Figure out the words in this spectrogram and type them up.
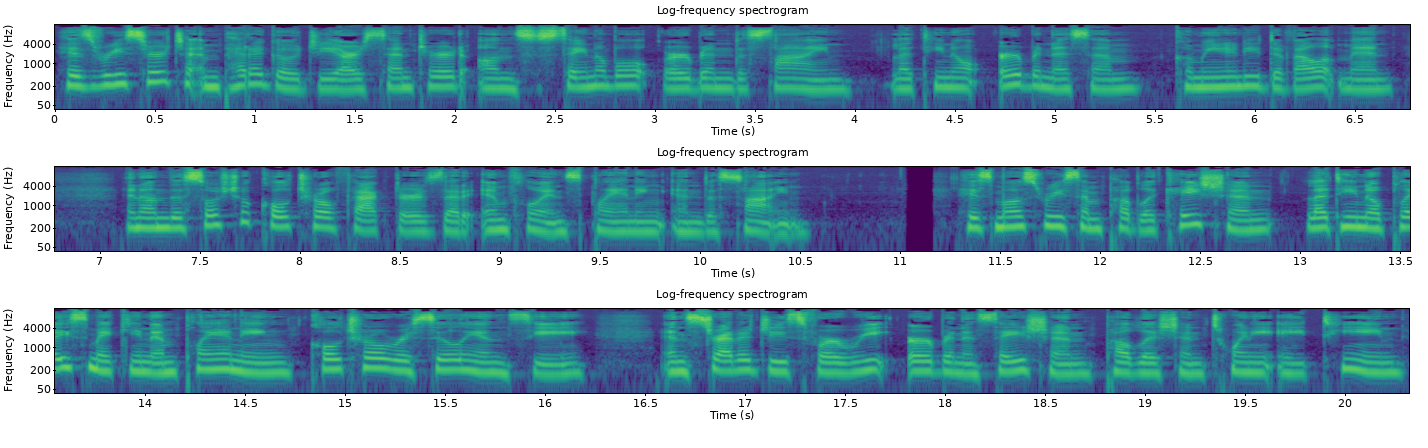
His research and pedagogy are centered on sustainable urban design, Latino urbanism, community development, and on the social cultural factors that influence planning and design. His most recent publication, Latino Placemaking and Planning Cultural Resiliency and Strategies for Reurbanization, published in 2018,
